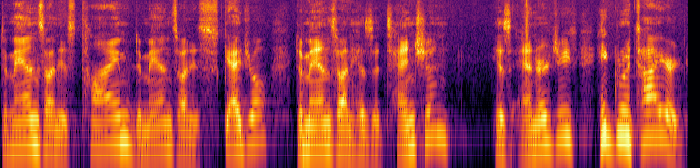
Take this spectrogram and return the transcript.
demands on his time, demands on his schedule, demands on his attention his energies. He grew tired.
